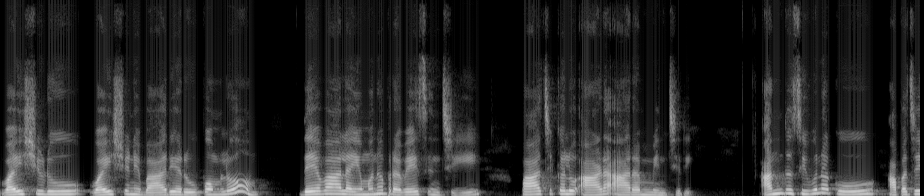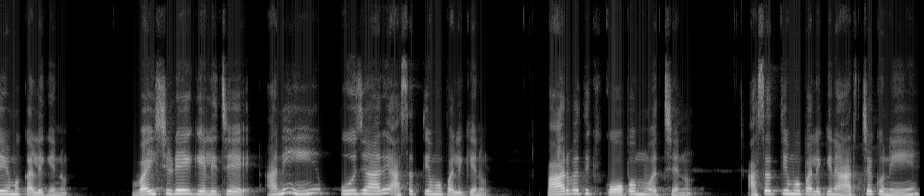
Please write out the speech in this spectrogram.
వైశ్యుడు వైశ్యుని భార్య రూపంలో దేవాలయమును ప్రవేశించి పాచికలు ఆడ ఆరంభించిరి. అందు శివునకు అపజయము కలిగెను. వైశ్యుడే గెలిచే అని పూజారి అసత్యము పలికెను. పార్వతికి కోపము వచ్చెను. అసత్యము పలికిన అర్చకుని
